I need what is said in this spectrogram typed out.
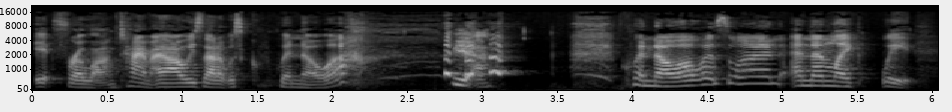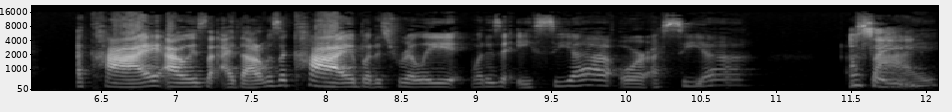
it for a long time. I always thought it was quinoa. yeah quinoa was one, and then like wait, acai. I always I thought it was acai, but it's really what is it? Asia or Asia? Acai.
